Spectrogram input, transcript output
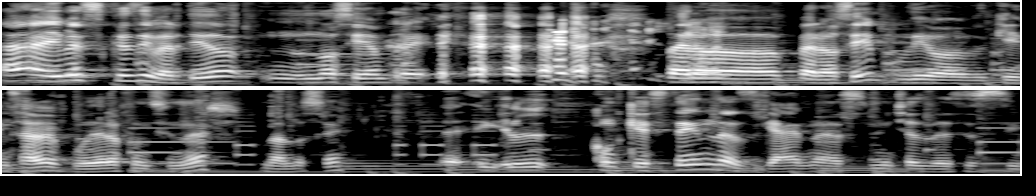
Ah, hay veces que es divertido, no siempre. pero, pero sí, pues, digo, quién sabe, pudiera funcionar, no lo sé. Eh, el- con que estén las ganas, muchas veces sí.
